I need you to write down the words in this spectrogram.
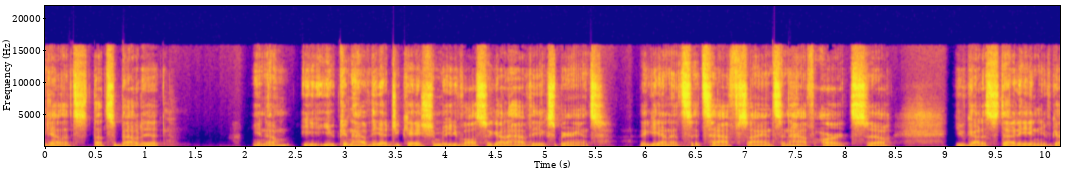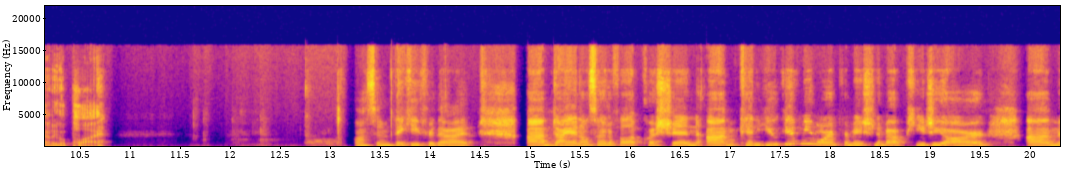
yeah, that's that's about it. You know, you, you can have the education, but you've also got to have the experience. Again, it's it's half science and half art, so you've got to study and you've got to apply. Awesome. Thank you for that. Um, Diane also had a follow up question. Um, can you give me more information about PGR? Um,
